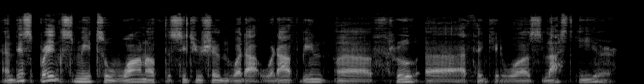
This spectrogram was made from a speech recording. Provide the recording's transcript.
And this brings me to one of the situations where, I, where I've been uh, through, uh, I think it was last year.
